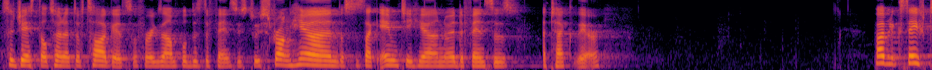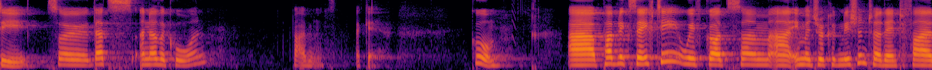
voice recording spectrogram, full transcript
suggest alternative targets. So for example, this defense is too strong here and this is like empty here, no defenses attack there. Public safety, so that's another cool one. Five minutes, okay. Cool. Uh, public safety, we've got some uh, image recognition to identify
